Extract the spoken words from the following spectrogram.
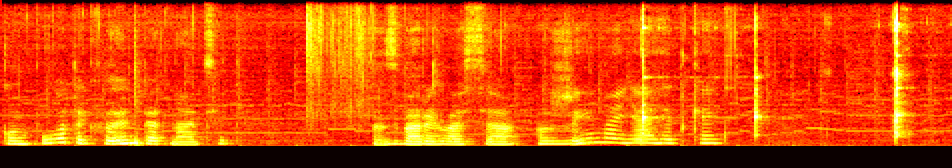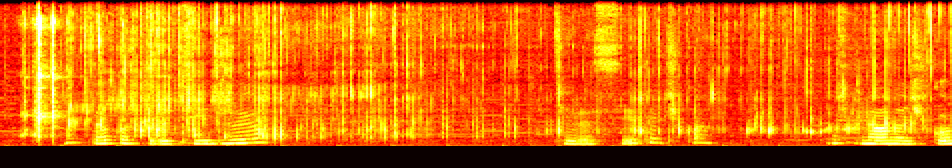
компотик хвилин 15. Зварилася ожина ягідки. І також проціджую через сіточку у скляночку.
